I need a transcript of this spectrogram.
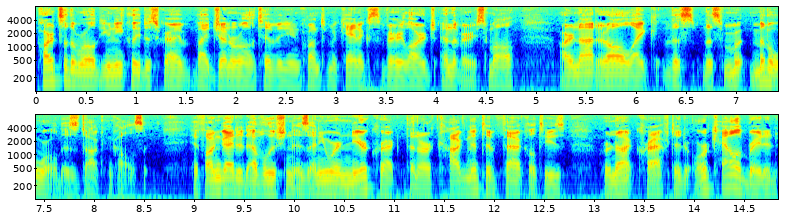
parts of the world uniquely described by general relativity and quantum mechanics, the very large and the very small, are not at all like this this middle world, as Dawkins calls it. If unguided evolution is anywhere near correct, then our cognitive faculties were not crafted or calibrated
